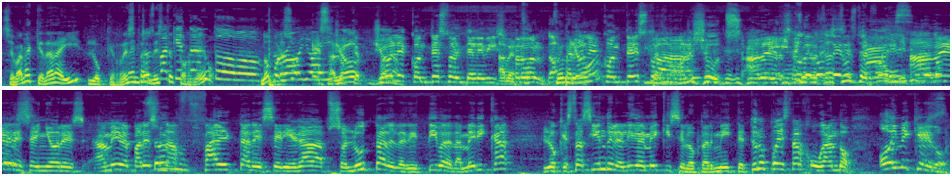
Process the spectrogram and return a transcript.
Se van a quedar ahí lo que resta Entonces, de ¿para este qué torneo. tanto no, por eso rollo es Yo, que- yo bueno. le contesto al televisor, ver, perdón. no, yo le contesto a Schutz. A ver, ¿Y tú de señores. dónde eres? Ay, ¿Y tú A dónde ver, señores, a mí me parece una falta de seriedad absoluta de la directiva de la América lo que está haciendo y la Liga MX se lo permite. Tú no puedes estar jugando, hoy me quedo,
